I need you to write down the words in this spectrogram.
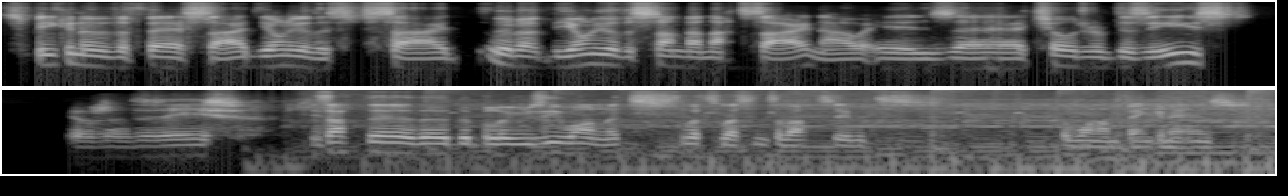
Speaking of the first side, the only other side, uh, the only other song on that side now is uh, "Children of Disease." Children's disease. Is that the, the the bluesy one? Let's let's listen to that. See if it's the one I'm thinking it is.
